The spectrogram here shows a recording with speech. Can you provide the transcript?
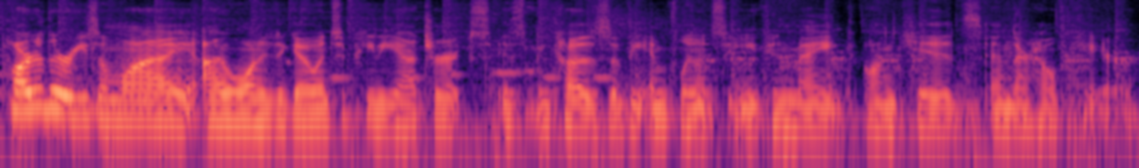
part of the reason why I wanted to go into pediatrics is because of the influence that you can make on kids and their health care.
